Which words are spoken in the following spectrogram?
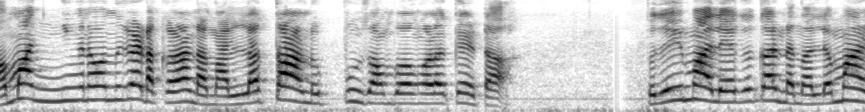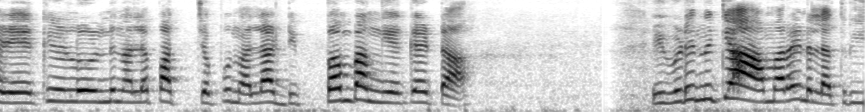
ആ മഞ്ഞിങ്ങനെ വന്ന് കിടക്കണണ്ട? നല്ല തണുപ്പും സംഭവങ്ങളൊക്കെ കേട്ടാ അപ്പോൾ ഈ മലയൊക്കെ കണ്ട നല്ല മഴയൊക്കെ ഉള്ളതുകൊണ്ട് നല്ല പച്ചപ്പും നല്ല അടിപ്പം ഭംഗിയൊക്കെ കേട്ടാ ഇവിടെ നിന്ന് ക്യാമറ ഉണ്ടല്ലോ ത്രീ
